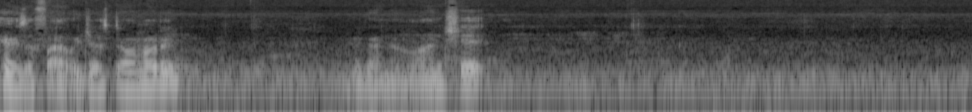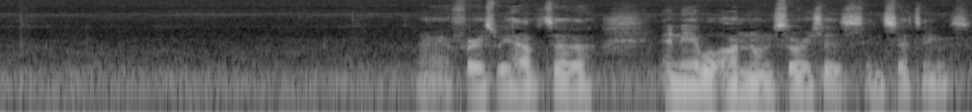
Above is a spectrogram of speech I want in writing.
Here's a file we just downloaded. We're going to launch it. Alright, first we have to enable unknown sources in settings.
